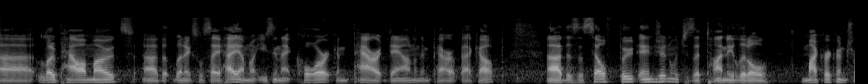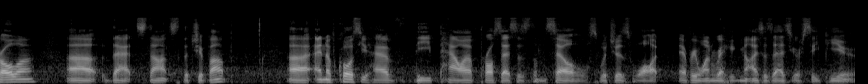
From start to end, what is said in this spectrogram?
uh, low power modes uh, that Linux will say, hey, I'm not using that core. It can power it down and then power it back up. Uh, there's a self boot engine, which is a tiny little microcontroller that starts the chip up. Uh, and of course, you have the power processors themselves, which is what everyone recognizes as your CPU.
